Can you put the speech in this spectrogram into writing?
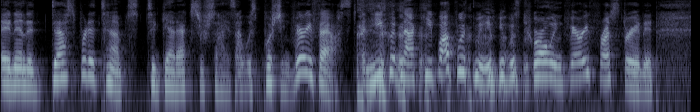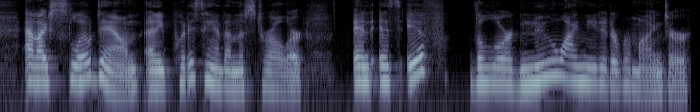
And in a desperate attempt to get exercise, I was pushing very fast and he could not keep up with me. He was growing very frustrated. And I slowed down and he put his hand on the stroller. And as if the Lord knew I needed a reminder,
